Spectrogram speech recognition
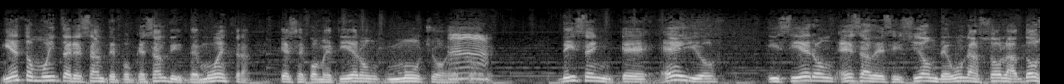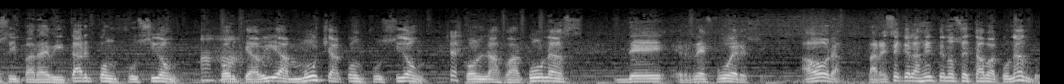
y esto es muy interesante porque Sandy demuestra que se cometieron muchos errores. Dicen que ellos hicieron esa decisión de una sola dosis para evitar confusión, Ajá. porque había mucha confusión con las vacunas de refuerzo. Ahora, parece que la gente no se está vacunando,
